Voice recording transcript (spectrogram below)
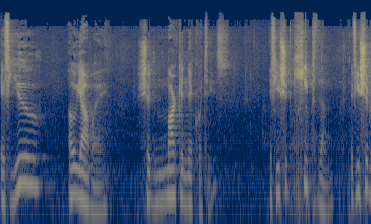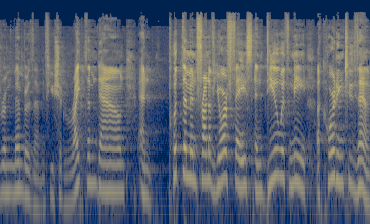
If you, O Yahweh, should mark iniquities, if you should keep them, if you should remember them, if you should write them down and put them in front of your face and deal with me according to them,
